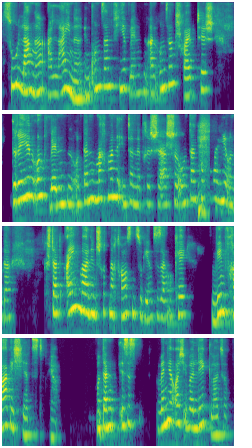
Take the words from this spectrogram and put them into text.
zu lange alleine in unseren vier Wänden an unserem Schreibtisch drehen und wenden und dann macht man eine Internetrecherche und dann guckt man hier und da, statt einmal den Schritt nach draußen zu gehen, zu sagen, okay, wen frage ich jetzt? Ja. Und dann ist es, wenn ihr euch überlegt, Leute,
